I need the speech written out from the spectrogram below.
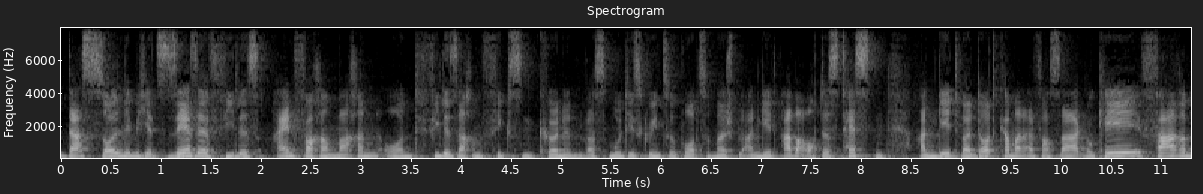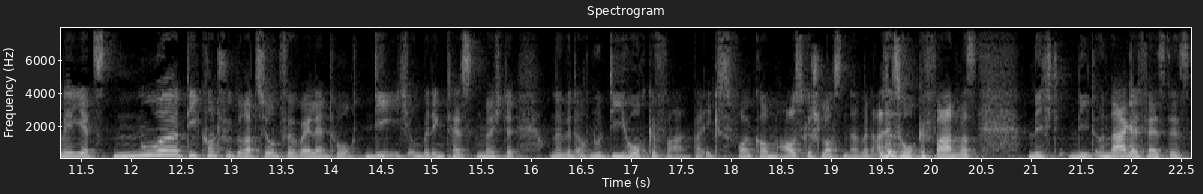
Das soll nämlich jetzt sehr, sehr vieles einfacher machen und viele Sachen fixen können, was Multiscreen-Support zum Beispiel angeht, aber auch das Testen angeht, weil dort kann man einfach sagen, okay, fahre mir jetzt nur die Konfiguration für Wayland hoch, die ich unbedingt testen möchte und dann wird auch nur die hochgefahren. Bei X vollkommen ausgeschlossen, da wird alles hochgefahren, was nicht nied- und nagelfest ist.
